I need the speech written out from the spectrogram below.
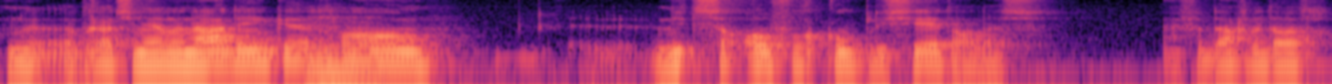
Het rationele nadenken, Mhm. gewoon niet zo overgecompliceerd alles. En vandaag de dag,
